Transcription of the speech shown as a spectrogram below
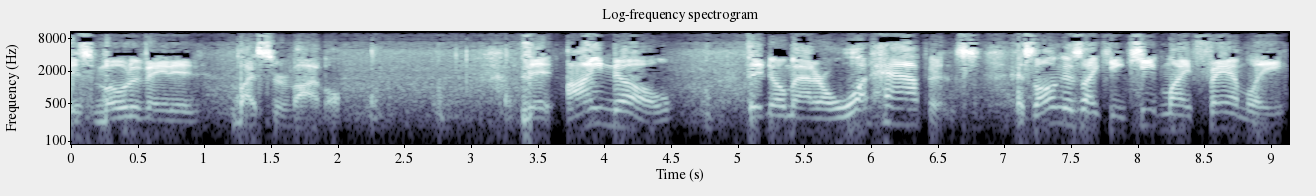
is motivated by survival. That I know that no matter what happens, as long as I can keep my family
